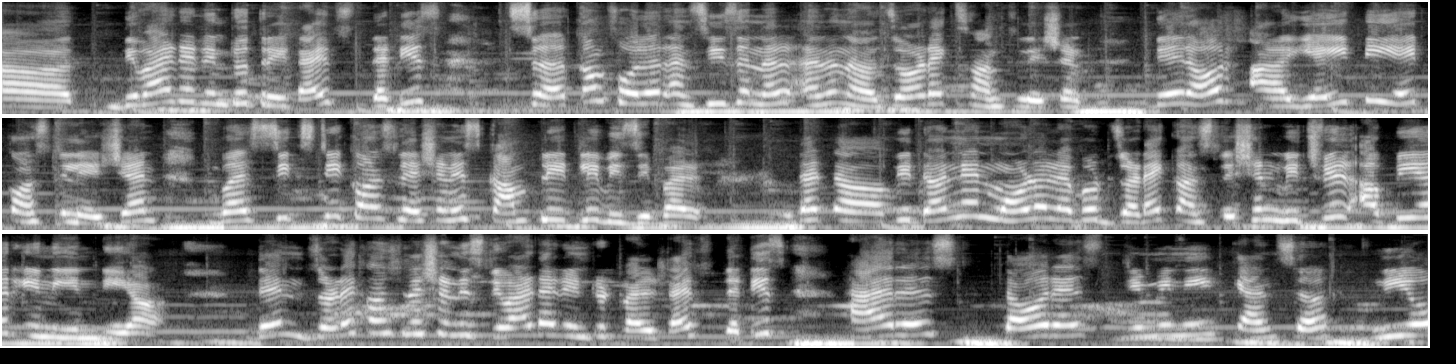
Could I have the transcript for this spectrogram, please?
uh, divided into three types. That is circumpolar and seasonal and uh, zodiac constellation. There are uh, 88 constellation, but 60 constellation is completely visible. That uh, we done a model about zodiac constellation, which will appear in India. Then zodiac constellation is divided into 12 types that is Aries, Taurus, Gemini, Cancer, Leo,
